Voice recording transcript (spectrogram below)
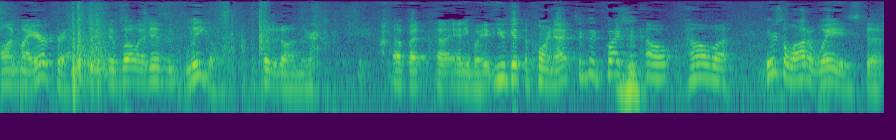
on my aircraft. I said, well, it isn't legal to put it on there. Uh, But uh, anyway, you get the point. It's a good question. How, how, uh, there's a lot of ways to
